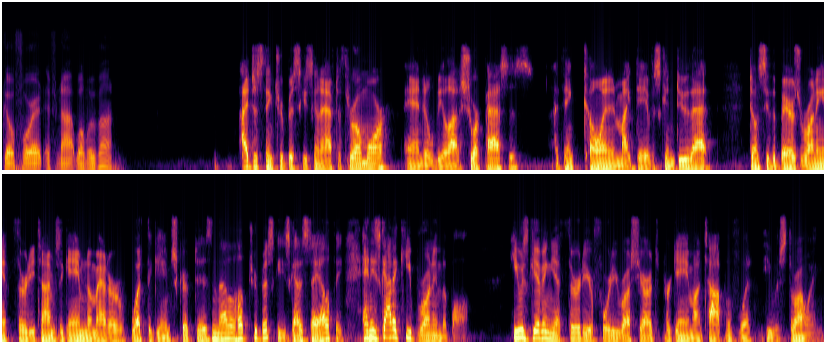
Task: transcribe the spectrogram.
go for it. If not, we'll move on. I just think Trubisky's going to have to throw more, and it'll be a lot of short passes. I think Cohen and Mike Davis can do that. Don't see the Bears running it 30 times a game, no matter what the game script is, and that'll help Trubisky. He's got to stay healthy, and he's got to keep running the ball. He was giving you 30 or 40 rush yards per game on top of what he was throwing,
